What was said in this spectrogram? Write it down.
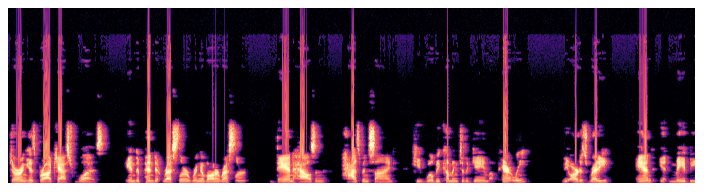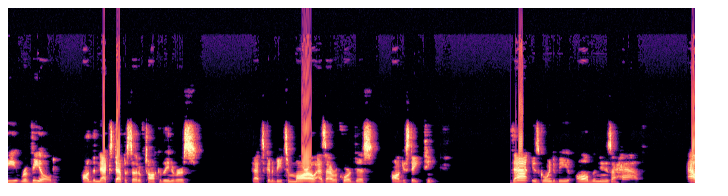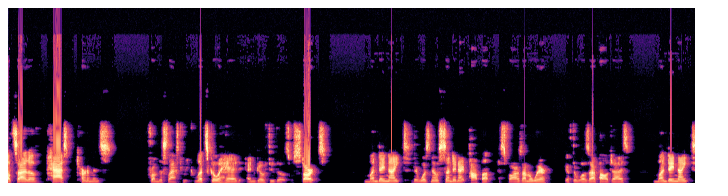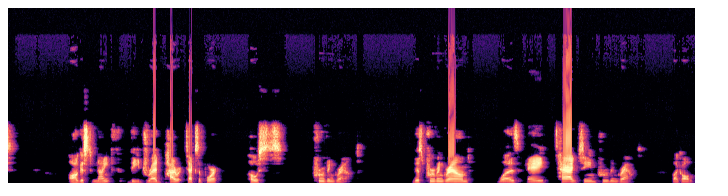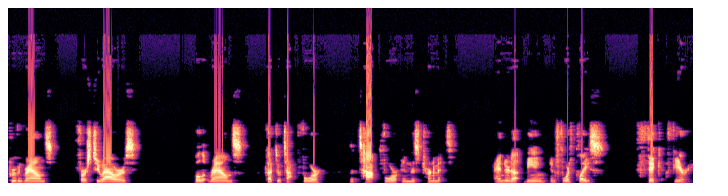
during his broadcast was independent wrestler, Ring of Honor wrestler Dan Danhausen has been signed. He will be coming to the game. Apparently, the art is ready, and it may be revealed on the next episode of Talk of the Universe. That's going to be tomorrow as I record this, August 18th. That is going to be all the news I have outside of past tournaments from this last week. Let's go ahead and go through those. We'll start Monday night. There was no Sunday night pop up, as far as I'm aware. If there was, I apologize. Monday night, August 9th, the Dread Pirate Tech Support hosts Proving Ground. This Proving Ground was a tag team Proving Ground. Like all the Proving Grounds, first two hours, bullet rounds, cut to a top four. The top four in this tournament ended up being in fourth place, Thick Fury.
